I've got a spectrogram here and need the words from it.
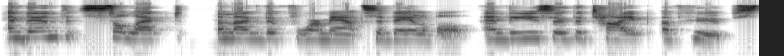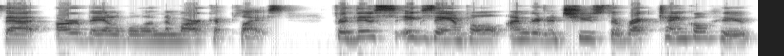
and then select among the formats available. And these are the type of hoops that are available in the marketplace. For this example, I'm going to choose the rectangle hoop.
